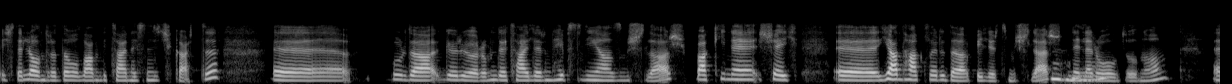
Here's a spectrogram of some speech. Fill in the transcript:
işte, Londra'da olan bir tanesini çıkarttı. Eee, burada görüyorum detayların hepsini yazmışlar. Bak yine şey, eee, yan hakları da Hı belirtmişler neler hı. olduğunu. Eee,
